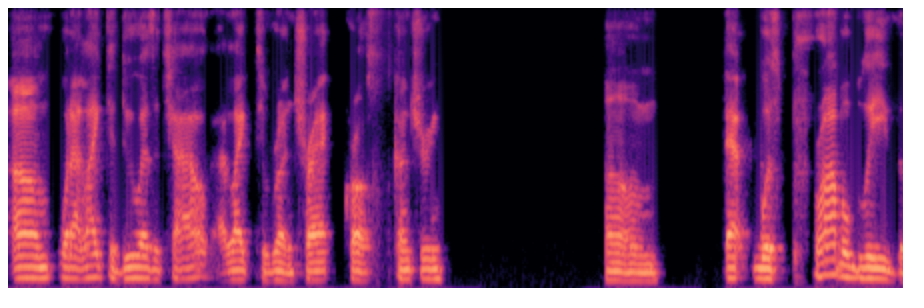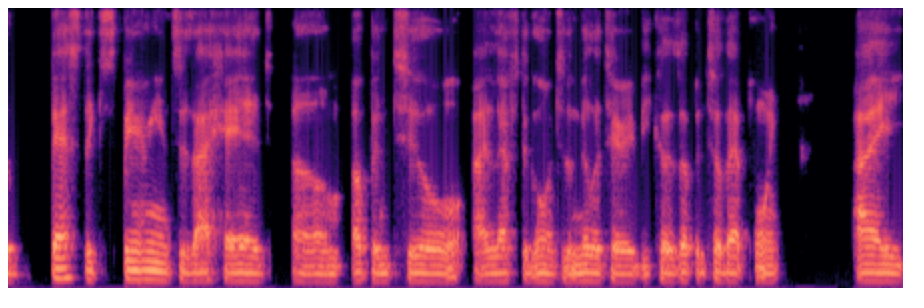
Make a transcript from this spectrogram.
Um, what I like to do as a child, I like to run track cross country. Um, that was probably the best experiences I had um, up until I left to go into the military because up until that point, I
